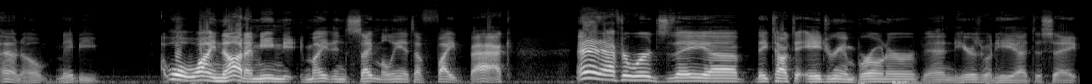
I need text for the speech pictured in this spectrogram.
I don't know, maybe. Well, why not? I mean, it might incite Molina to fight back. And afterwards, they uh, they talked to Adrian Broner, and here's what he had to say.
